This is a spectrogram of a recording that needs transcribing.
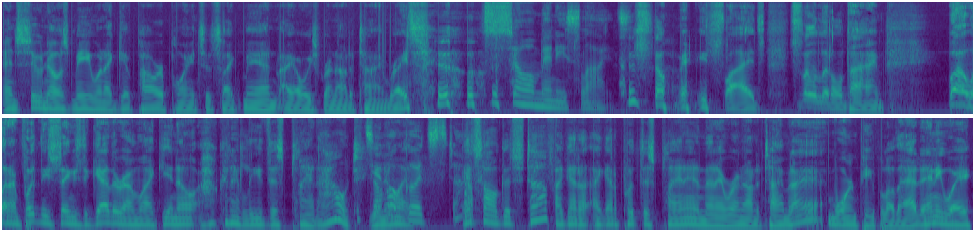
And Sue knows me when I give PowerPoints. It's like, man, I always run out of time, right? Sue? So many slides. So many slides, so little time. Well, when I'm putting these things together, I'm like, you know, how can I leave this plant out? It's you know, all I- good stuff. It's all good stuff. I gotta, I gotta put this plant in, and then I run out of time. And I warn people of that. Anyway,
